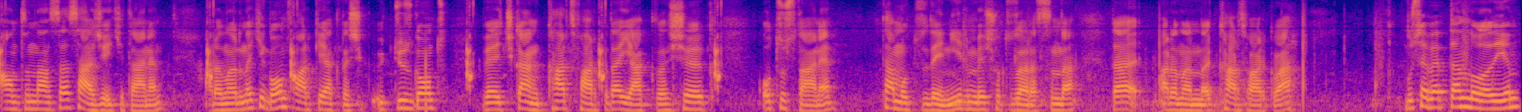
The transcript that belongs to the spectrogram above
Altındansa sadece 2 tane. Aralarındaki gond farkı yaklaşık 300 gond ve çıkan kart farkı da yaklaşık 30 tane. Tam 30 değil 25-30 arasında da aralarında kart farkı var. Bu sebepten dolayı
